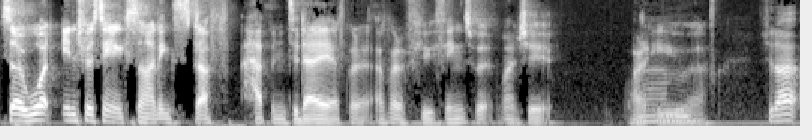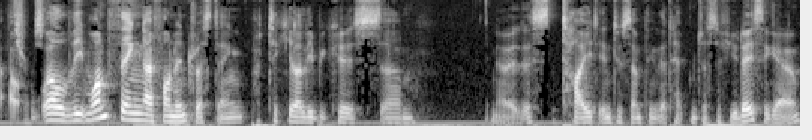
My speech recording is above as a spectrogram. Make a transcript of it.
So, what interesting, exciting stuff happened today? I've got a, I've got a few things, but why don't you why don't you? Um, Uh, Should I? Well, the one thing I found interesting, particularly because um, you know it is tied into something that happened just a few days ago.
